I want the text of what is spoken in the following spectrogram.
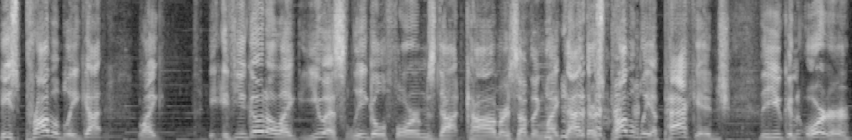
He's probably got like if you go to like uslegalforms.com or something like that, there's probably a package that you can order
